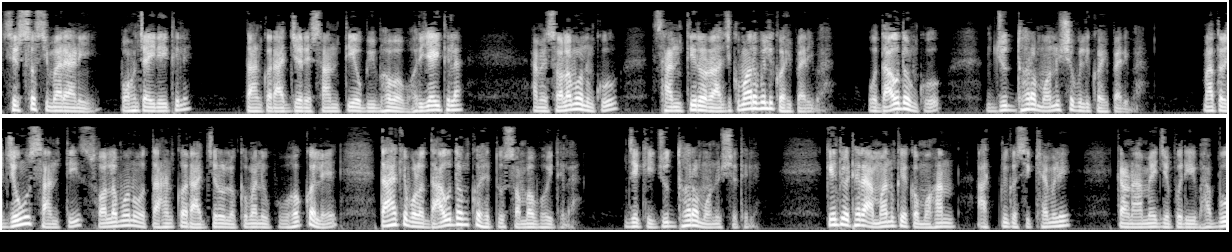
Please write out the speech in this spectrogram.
ଶୀର୍ଷ ସୀମାରେ ଆଣି ପହଞ୍ଚାଇ ଦେଇଥିଲେ। ତାହାଙ୍କ ରାଜ୍ୟରେ ଶାନ୍ତି ଓ ବିଭବ ଭରିଯାଇଥିଲା ଆମେ ସଲମନଙ୍କୁ ଶାନ୍ତିର ରାଜକୁମାର ବୋଲି କହିପାରିବା ଓ ଦାଉଦଙ୍କୁ ଯୁଦ୍ଧର ମନୁଷ୍ୟ ବୋଲି କହିପାରିବା। ମାତ୍ର ଯେଉଁ ଶାନ୍ତି ସଲମନ ଓ ତାହାଙ୍କ ରାଜ୍ୟର ଲୋକମାନେ ଉପଭୋଗ କଲେ ତାହା କେବଳ ଦାଉଦଙ୍କ ହେତୁ ସମ୍ଭବ ହୋଇଥିଲା ଯେ କି ଯୁଦ୍ଧର ମନୁଷ୍ୟ ଥିଲେ। କିନ୍ତୁ ଏଠାରେ ଆମମାନଙ୍କୁ ଏକ ମହାନ ଆତ୍ମିକ ଶିକ୍ଷା ମିଳେ କାରଣ ଆମେ ଯେପରି ଭାବୁ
